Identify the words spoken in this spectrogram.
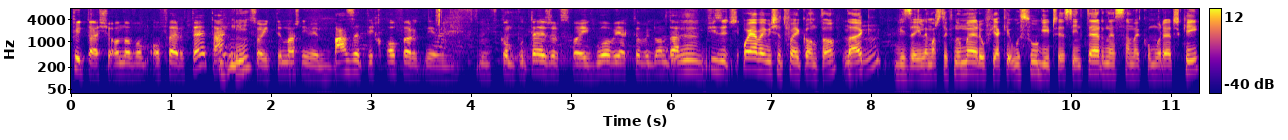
pyta się o nową ofertę, tak? I co? I Ty masz, nie wiem, bazę tych ofert, nie wiem, w, w komputerze, w swojej głowie, jak to wygląda fizycznie. Pojawia mi się Twoje konto, tak? Widzę, ile masz tych numerów, jakie usługi, czy jest internet, same komóreczki.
